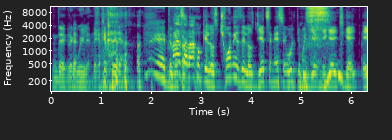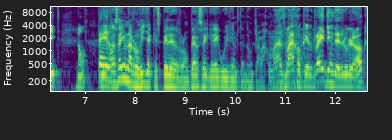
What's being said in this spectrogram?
De Greg De- Williams. de Greg Williams. Eh, más abajo que los chones de los Jets en ese último Engage Gate 8, ¿no? Pero Mientras hay una rodilla que espere romperse, Greg Williams tendrá un trabajo. Más bajo que el rating de Drew Lock.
